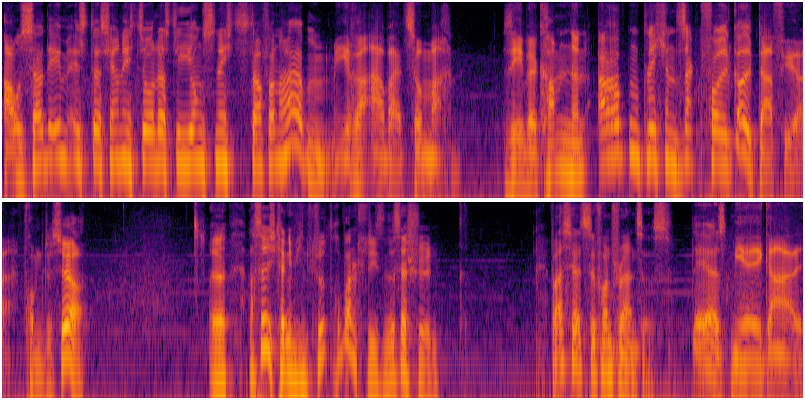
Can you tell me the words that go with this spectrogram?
Außerdem ist es ja nicht so, dass die Jungs nichts davon haben, ihre Arbeit zu machen. Sie bekommen einen ordentlichen Sack voll Gold dafür. Vom Dessert. Äh, achso, ich kann mich einen Schluss drauf anschließen. Das ist ja schön. Was hältst du von Francis? Der ist mir egal.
